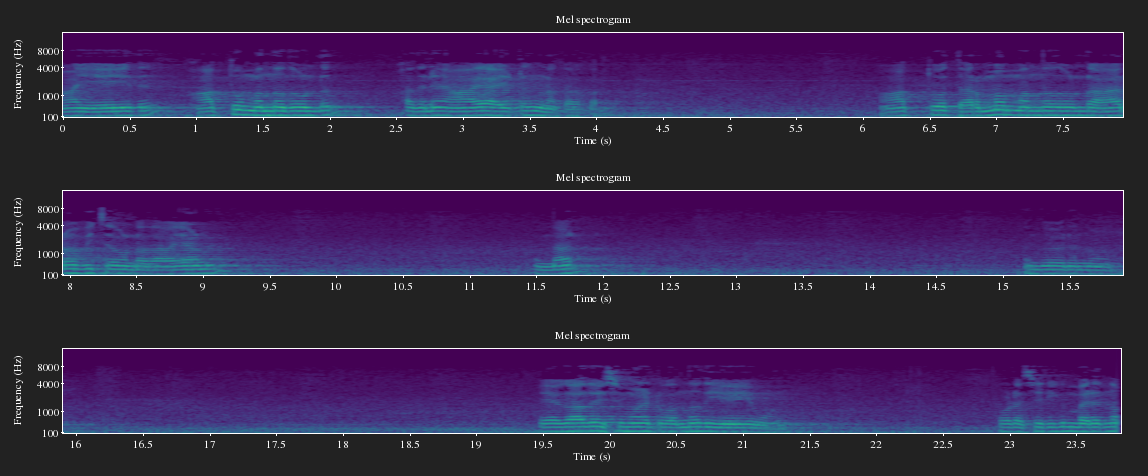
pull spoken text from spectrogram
ആ ഏത് ആത്വം വന്നതുകൊണ്ട് അതിനെ ആയായിട്ടും കണക്കാക്കാം. ആത്വധർമ്മം വന്നതുകൊണ്ട് ആരോപിച്ചതുകൊണ്ട് അത് ആയാണ്. എന്നാൽ എന്ത് വരുന്നു ഏകാദേശമായിട്ട് വന്നത് ഏയുമാണ്. അവിടെ ശരിക്കും വരുന്ന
